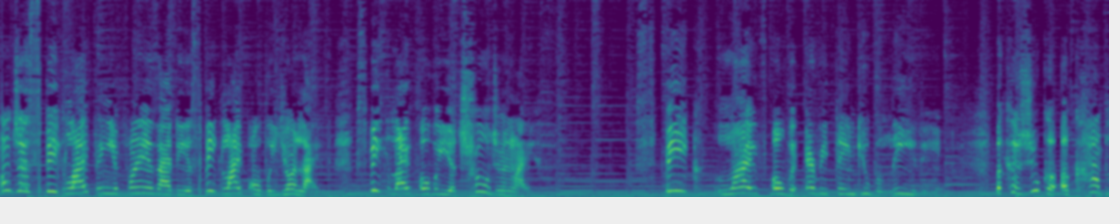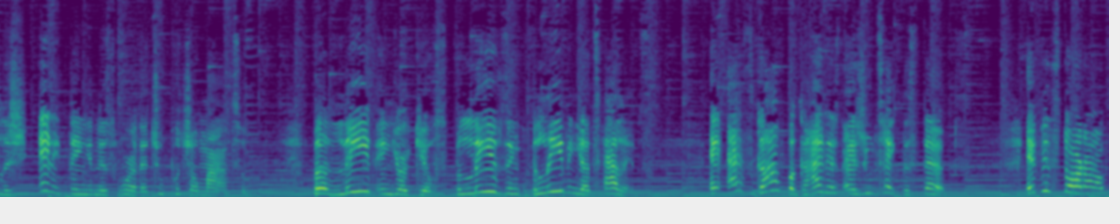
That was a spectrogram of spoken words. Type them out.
Don't just speak life in your friends' ideas. Speak life over your life. Speak life over your children's life. Speak life over everything you believe in because you can accomplish anything in this world that you put your mind to. Believe in your gifts, believe in, believe in your talents, and ask God for guidance as you take the steps. If it start off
